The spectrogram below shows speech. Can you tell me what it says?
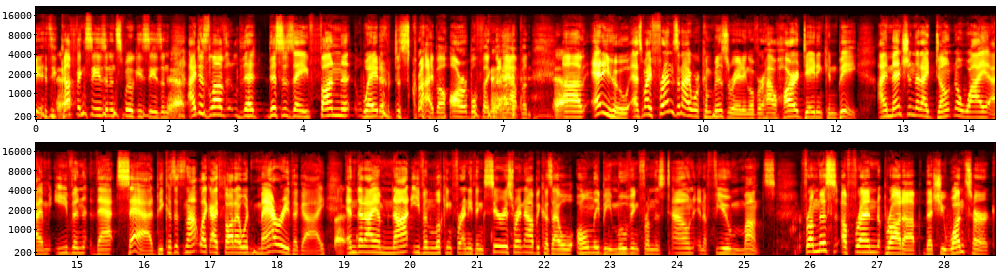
It's cuffing season and spooky season. Yeah. I just love that this is a fun way to describe a horrible thing that happened. uh, anywho, as my friends and I were commiserating over how hard dating can be, I mentioned that I don't know why I'm even that sad because it's not like I thought I would marry the guy Right. and that I am not even looking for anything serious right now because I will only be moving from this town in a few months. From this, a friend brought up that she once heard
